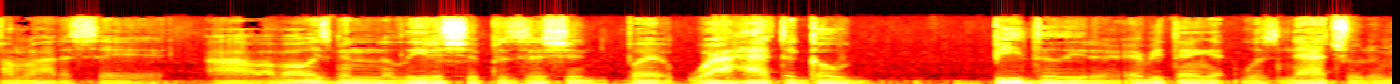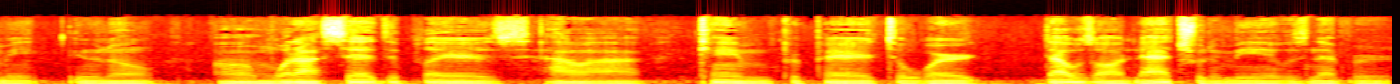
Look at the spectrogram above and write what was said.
I don't know how to say it. I, I've always been in a leadership position, but where I had to go be the leader. Everything was natural to me. You know, um, what I said to players, how I came prepared to work. That was all natural to me. It was never,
